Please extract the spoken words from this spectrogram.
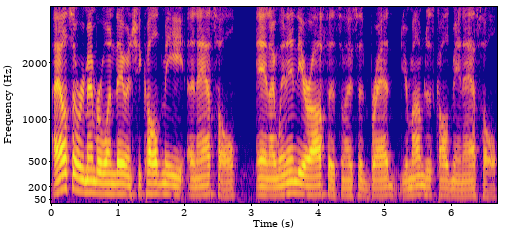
I also remember one day when she called me an asshole, and I went into your office and I said, Brad, your mom just called me an asshole.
